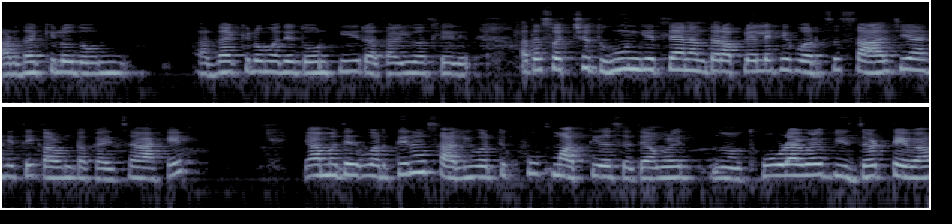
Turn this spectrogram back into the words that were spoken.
अर्धा किलो दोन अर्धा किलोमध्ये दोन ही रताळी बसलेली आहेत. आता स्वच्छ धुवून घेतल्यानंतर आपल्याला हे वरचं साल जे आहे ते काढून टाकायचं आहे. यामध्ये वरती ना सालीवरती खूप माती असते त्यामुळे थोडा वेळ भिजत ठेवा.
